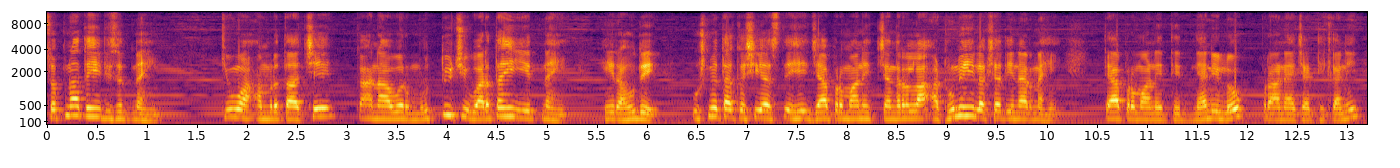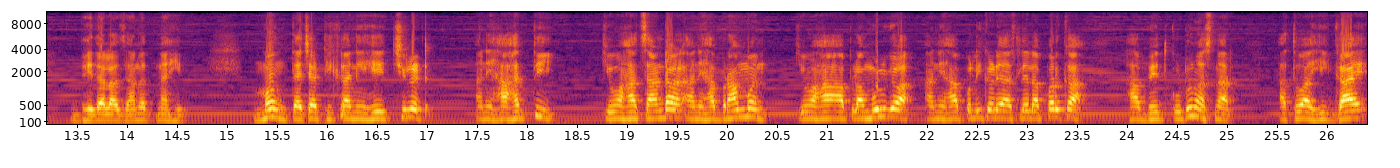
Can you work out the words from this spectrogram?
स्वप्नातही दिसत नाही किंवा अमृताचे कानावर मृत्यूची वार्ताही येत नाही. हे राहू दे उष्णता कशी असते हे ज्याप्रमाणे चंद्राला आठवूनही लक्षात येणार नाही त्याप्रमाणे ते ज्ञानी लोक प्राण्याच्या ठिकाणी भेदाला जाणत नाहीत. मग त्याच्या ठिकाणी हे चिलट आणि हा हत्ती किंवा हा चांडाळ आणि हा ब्राह्मण किंवा हा आपला मुलगा आणि हा पलीकडे असलेला परका हा भेद कुठून असणार? अथवा ही गाय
